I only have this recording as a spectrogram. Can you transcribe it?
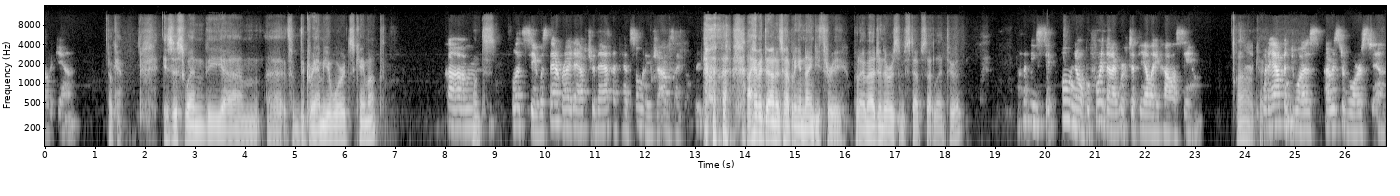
out again. Okay. Is this when the um, uh, so the Grammy Awards came up? Um, Once let's see, was that right after that? I've had so many jobs, I don't remember. I have it down as happening in '93, but I imagine there were some steps that led to it. Let me see. Oh no, before that, I worked at the LA Coliseum. Oh, okay. What happened was I was divorced and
